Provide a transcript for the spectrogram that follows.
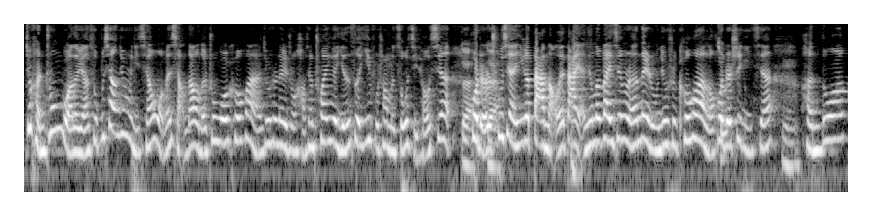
就很中国的元素，不像就是以前我们想到的中国科幻，就是那种好像穿一个银色衣服，上面走几条线，对或者是出现一个大脑袋、大眼睛的外星人那种，就是科幻了，或者是以前嗯很多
